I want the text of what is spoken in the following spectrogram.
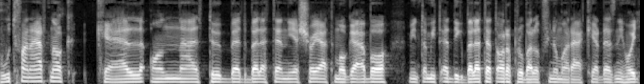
Wood kell annál többet beletennie saját magába, mint amit eddig beletett. Arra próbálok finoman rákérdezni, hogy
